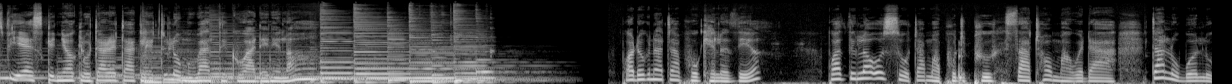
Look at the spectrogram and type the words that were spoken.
SPS ကညောကလိုတာရတာကလေတူလို့မဘာတေကွာတယ်နော်ဘွာဒိုကနာတာဖိုခဲလသေးဘွာတူလောအဆိုတာမဖို့တဖူစာထော့မဝဒါတာလိုဘလူ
